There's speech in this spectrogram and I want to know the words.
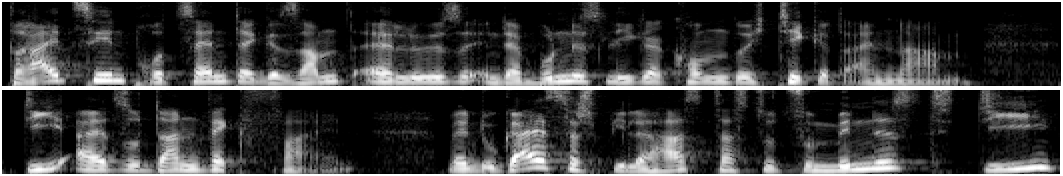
13 Prozent der Gesamterlöse in der Bundesliga kommen durch Ticketeinnahmen die also dann wegfallen. Wenn du Geisterspiele hast, hast du zumindest die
